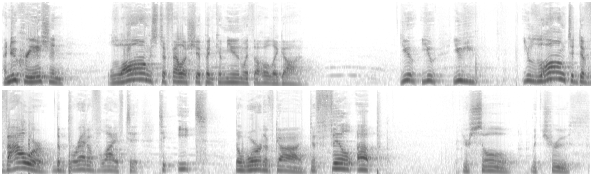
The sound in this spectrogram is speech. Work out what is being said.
A new creation longs to fellowship and commune with the Holy God. You, you, you, you long to devour the bread of life, to, to eat the Word of God, to fill up your soul with truth.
